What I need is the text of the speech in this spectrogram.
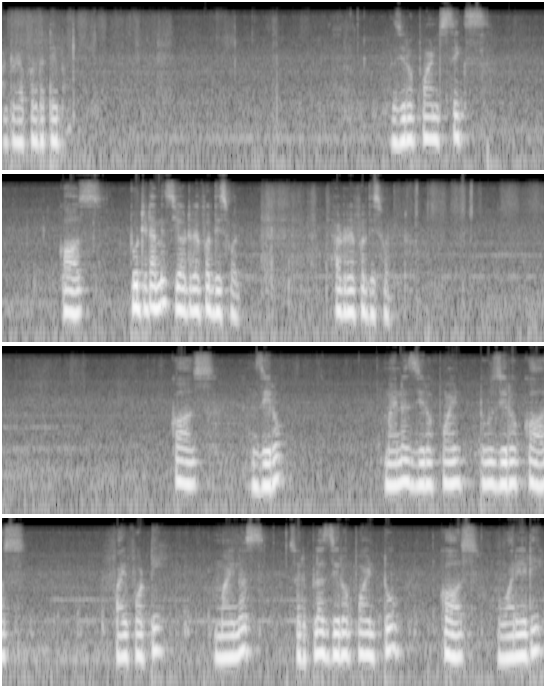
And to refer the table? 0.6 cos 2 theta means you have to refer this one. Have to refer this one? Cos 0 minus 0.20 cos 540 minus sorry plus 0.2 cos 180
